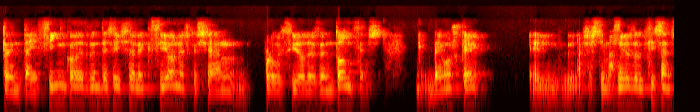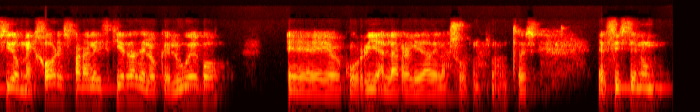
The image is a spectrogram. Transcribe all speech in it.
35 de 36 elecciones que se han producido desde entonces, vemos que las estimaciones del CIS han sido mejores para la izquierda de lo que luego eh, ocurría en la realidad de las urnas. Entonces, el CIS tiene un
